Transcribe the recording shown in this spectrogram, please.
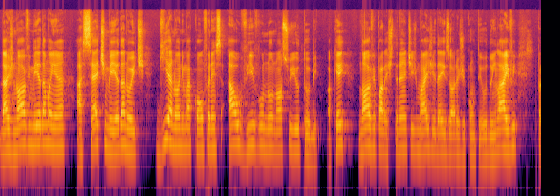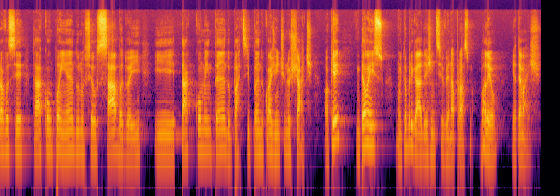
das 9h30 da manhã às 7h30 da noite, Guia Anônima Conference ao vivo no nosso YouTube, ok? Nove palestrantes, mais de 10 horas de conteúdo em live para você estar tá acompanhando no seu sábado aí e estar tá comentando, participando com a gente no chat, ok? Então é isso. Muito obrigado e a gente se vê na próxima. Valeu e até mais.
